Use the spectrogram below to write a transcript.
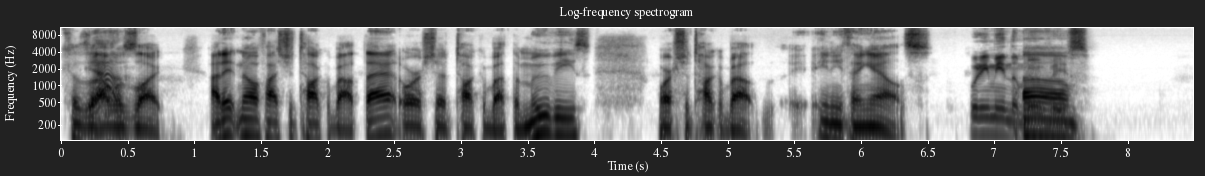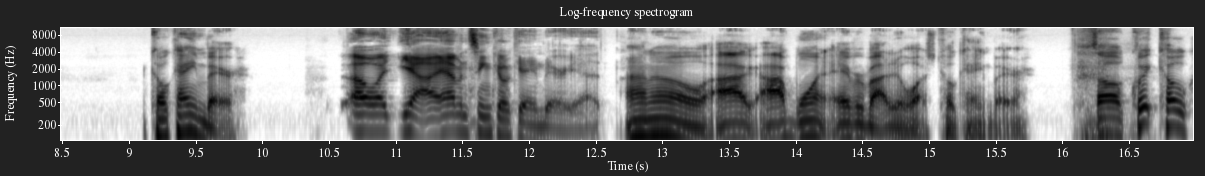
because Yeah. I was like, I didn't know if I should talk about that or I should talk about the movies or I should talk about anything else. What do you mean the Um, movies? Cocaine Bear. oh, yeah. I haven't seen Cocaine Bear yet. I know. I I want everybody to watch Cocaine Bear. So quick co-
